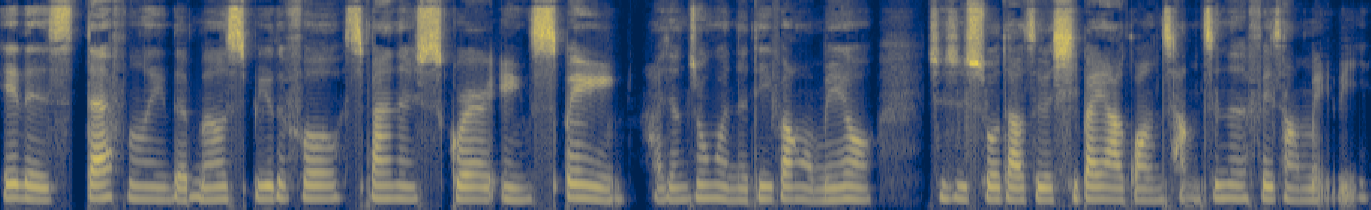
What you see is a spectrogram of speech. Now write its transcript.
it is definitely the most beautiful Spanish Square in Spain. 好像中文的地方我没有 就是说到这个西班牙广场，真的非常美丽。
